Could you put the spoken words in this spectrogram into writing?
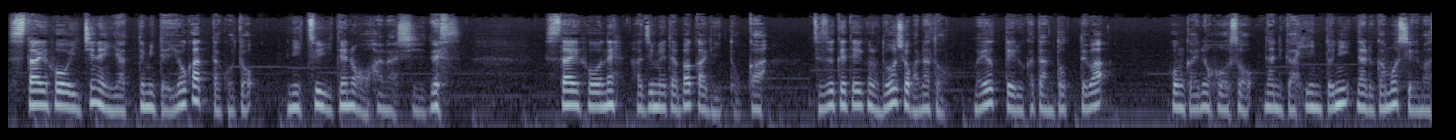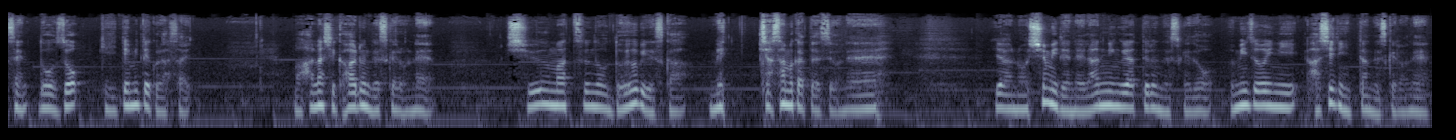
スタイフを1年やってみて良かったことについてのお話です。スタイフをね、始めたばかりとか、続けていくのどうしようかなと迷っている方にとっては、今回の放送何かヒントになるかもしれません。どうぞ聞いてみてください。まあ、話変わるんですけどね、週末の土曜日ですか、めっちゃ寒かったですよね。いや、あの、趣味でね、ランニングやってるんですけど、海沿いに走りに行ったんですけどね、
